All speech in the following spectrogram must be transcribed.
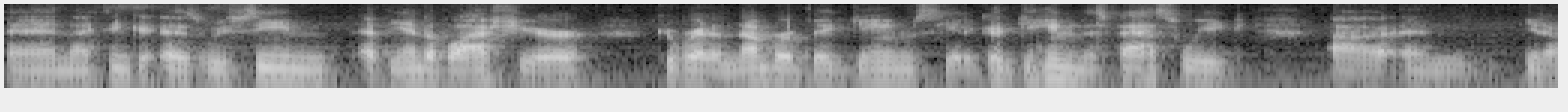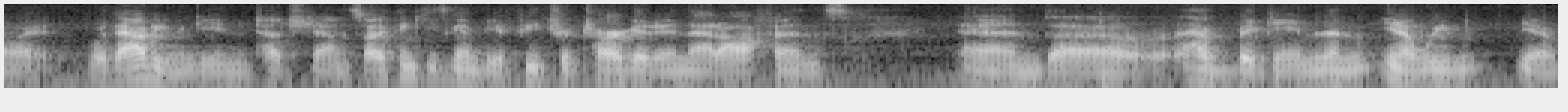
and I think as we've seen at the end of last year, Cooper had a number of big games. He had a good game this past week, uh, and you know, without even getting a touchdown. So I think he's going to be a featured target in that offense and uh, have a big game. And then you know, we you know,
